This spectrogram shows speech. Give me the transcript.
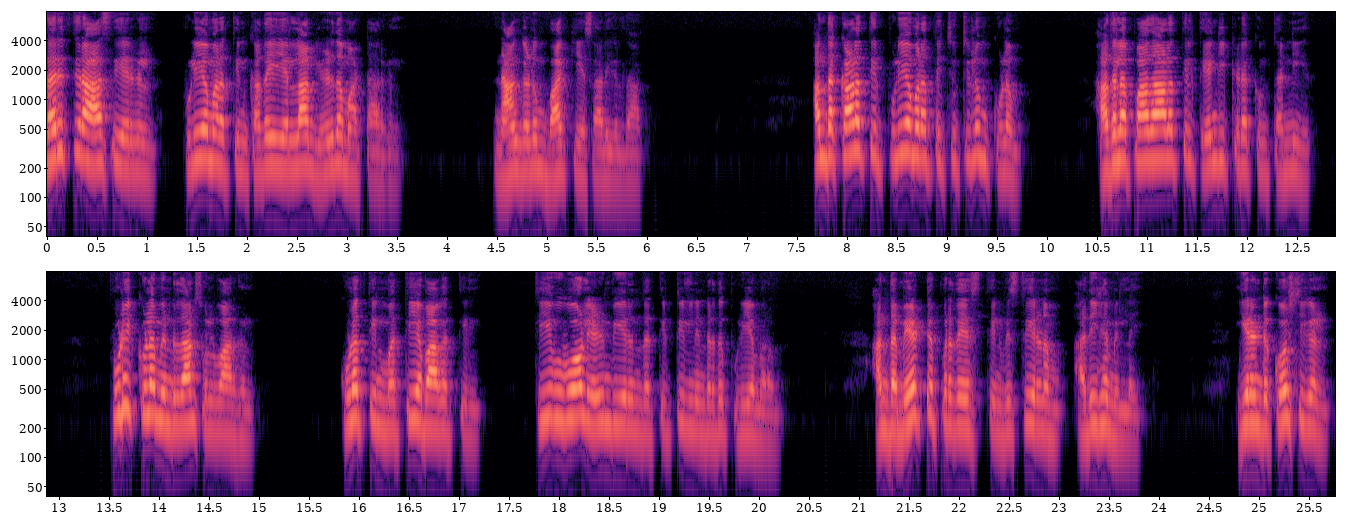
சரித்திர ஆசிரியர்கள் புளியமரத்தின் கதையெல்லாம் எழுத மாட்டார்கள். நாங்களும் பாக்கியசாலிகள்தான். அந்த காலத்தில் புளியமரத்தை சுற்றிலும் குளம் அதல பாதாளத்தில் தேங்கி கிடக்கும் தண்ணீர் புலிக்குளம் என்றுதான் சொல்வார்கள். குளத்தின் மத்திய பாகத்தில் தீவு போல் எழும்பியிருந்த திட்டில் நின்றது புளியமரம். அந்த மேட்டு பிரதேசத்தின் விஸ்தீரணம் அதிகமில்லை. இரண்டு கோஷ்டிகள்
